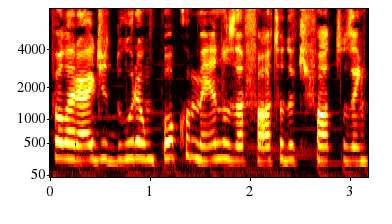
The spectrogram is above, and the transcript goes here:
Polaroid dura um pouco menos a foto do que fotos em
